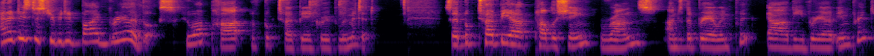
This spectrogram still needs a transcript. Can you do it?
and it is distributed by Brio Books, who are part of Booktopia Group Limited. So Booktopia Publishing runs under the Brio, imprint, uh, the Brio imprint,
